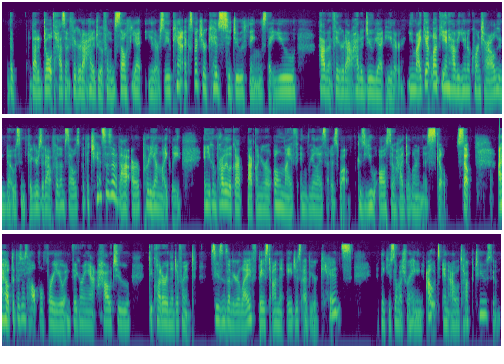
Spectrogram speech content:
the that adult hasn't figured out how to do it for themselves yet either. So you can't expect your kids to do things that you haven't figured out how to do yet either. You might get lucky and have a unicorn child who knows and figures it out for themselves, but the chances of that are pretty unlikely. And you can probably look back on your own life and realize that as well, because you also had to learn this skill. So I hope that this was helpful for you in figuring out how to declutter in the different seasons of your life based on the ages of your kids. Thank you so much for hanging out, and I will talk to you soon.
